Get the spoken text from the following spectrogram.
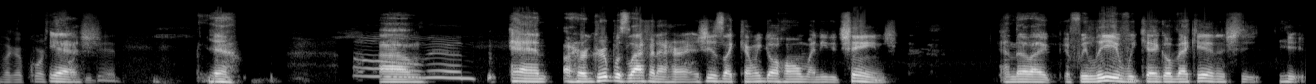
Like, of course, Yeah, she did. Yeah, Oh Um, man. and her group was laughing at her and she's like, "Can we go home? I need to change." And they're like, "If we leave, we can't go back in." And she he,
